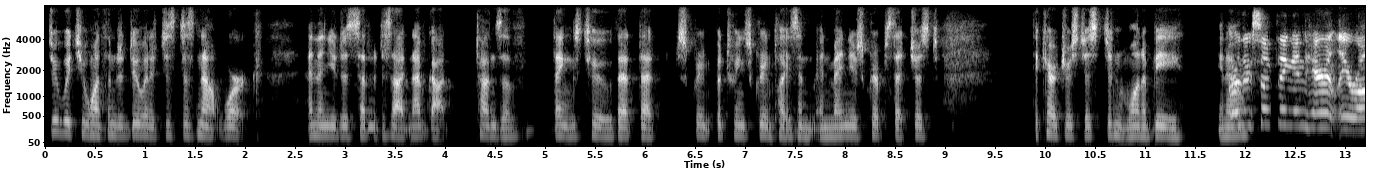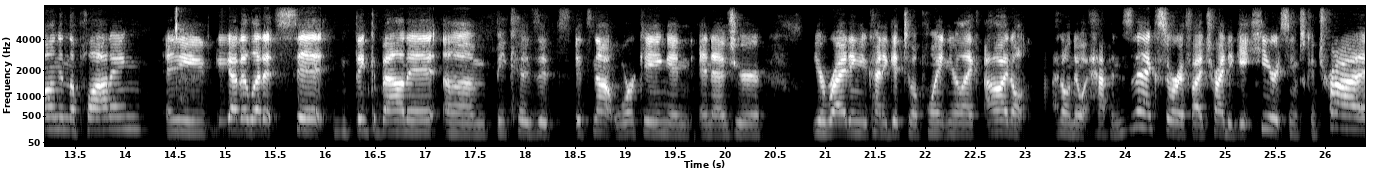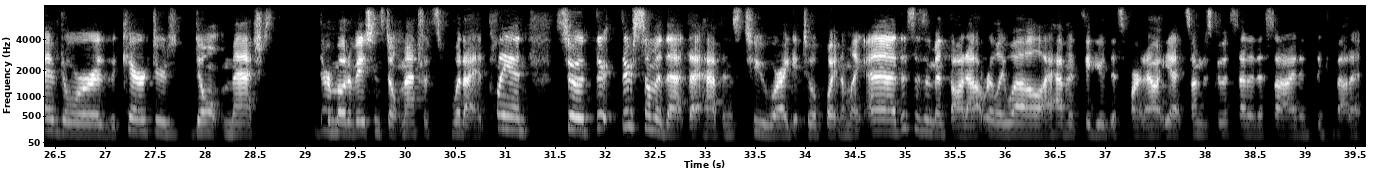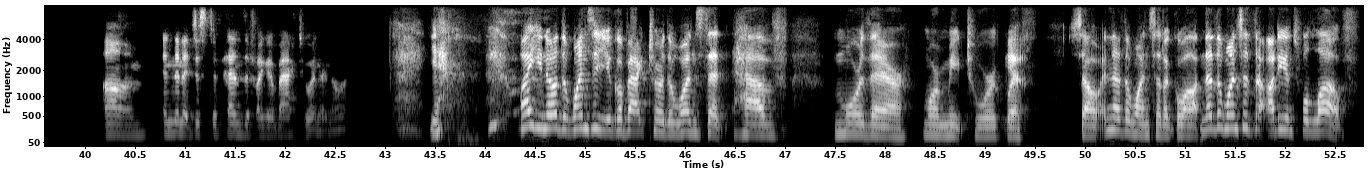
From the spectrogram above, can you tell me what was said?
do what you want them to do, and it just does not work. And then you just set it aside. And I've got tons of things too that that screen between screenplays and, and manuscripts that just the characters just didn't want to be you know? Or there's something inherently wrong in the plotting, and you, you got to let it sit and think about it um, because it's it's not working. And, and as you're you're writing, you kind of get to a point and you're like, oh, I don't I don't know what happens next, or if I try to get here, it seems contrived, or the characters don't match their motivations don't match with what I had planned. So there, there's some of that that happens too, where I get to a point and I'm like, ah, this hasn't been thought out really well. I haven't figured this part out yet, so I'm just gonna set it aside and think about it. Um, and then it just depends if I go back to it or not. Yeah. Well, you know, the ones that you go back to are the ones that have more there, more meat to work with. Yeah. So, and they're the ones that'll go out, and they're the ones that the audience will love.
